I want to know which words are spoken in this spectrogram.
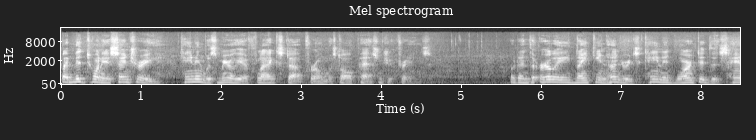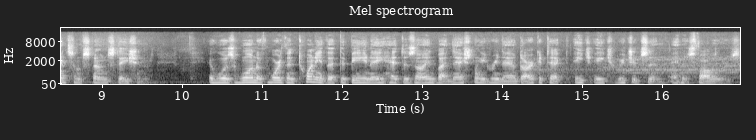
By mid 20th century, Canaan was merely a flag stop for almost all passenger trains. But in the early 1900s, Canaan warranted this handsome stone station. It was one of more than 20 that the B&A had designed by nationally renowned architect H. H. Richardson and his followers.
